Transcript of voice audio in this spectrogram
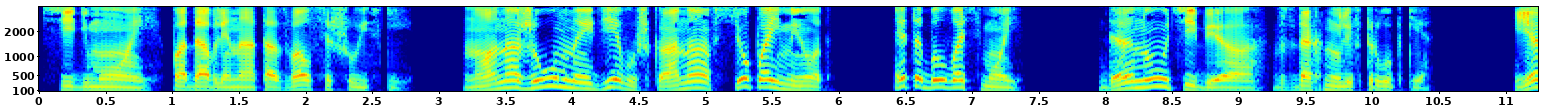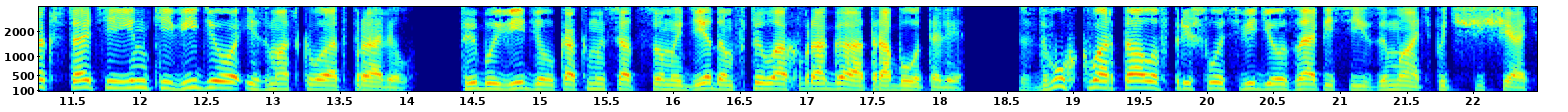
Седьмой, подавленно отозвался Шуйский. Но она же умная девушка, она все поймет. Это был восьмой. Да ну тебя, вздохнули в трубке. Я, кстати, Инке видео из Москвы отправил. Ты бы видел, как мы с отцом и дедом в тылах врага отработали. С двух кварталов пришлось видеозаписи изымать, подчищать.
